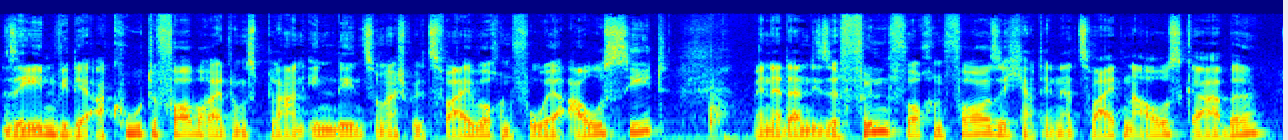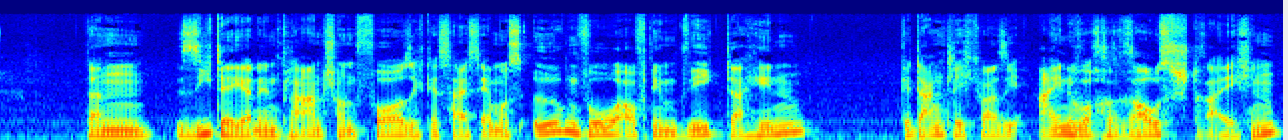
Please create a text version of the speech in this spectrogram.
sehen, wie der akute Vorbereitungsplan in den zum Beispiel zwei Wochen vorher aussieht. Wenn er dann diese fünf Wochen vor sich hat in der zweiten Ausgabe, dann sieht er ja den Plan schon vor sich. Das heißt, er muss irgendwo auf dem Weg dahin gedanklich quasi eine Woche rausstreichen.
